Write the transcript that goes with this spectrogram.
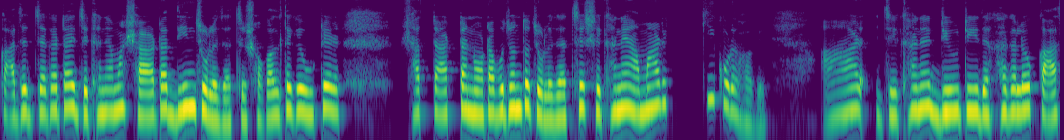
কাজের জায়গাটায় যেখানে আমার সারাটা দিন চলে যাচ্ছে। সকাল থেকে উঠে ৭টা, ৮টা, ৯টা পর্যন্ত চলে যাচ্ছে। সেখানে আমার কি করে হবে? আর যেখানে ডিউটি দেখা গেল কাজ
